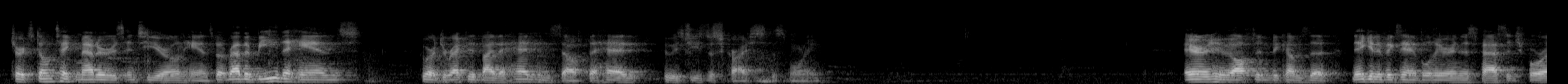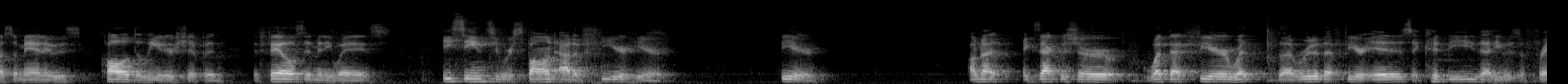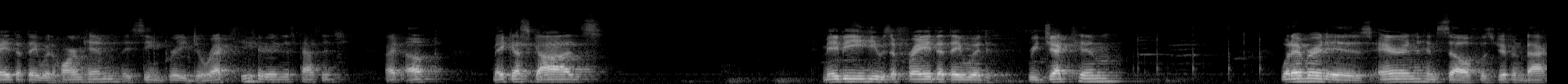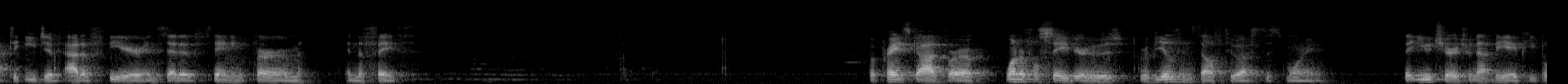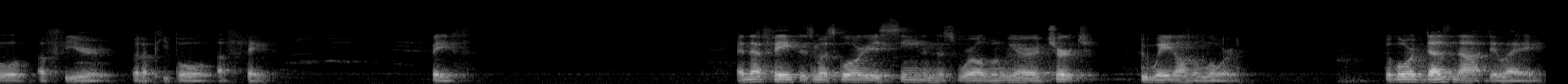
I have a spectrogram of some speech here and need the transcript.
Church, don't take matters into your own hands, but rather be the hands who are directed by the head himself, the head who is Jesus Christ this morning. Aaron, who often becomes the negative example here in this passage for us, a man who's called to leadership and it fails in many ways. He seems to respond out of fear here. Fear. I'm not exactly sure what that fear, what the root of that fear is. It could be that he was afraid that they would harm him. They seem pretty direct here in this passage. Right? Up, make us gods. Maybe he was afraid that they would reject him. Whatever it is, Aaron himself was driven back to Egypt out of fear instead of standing firm in the faith. But praise God for a wonderful Savior who has revealed himself to us this morning. That you, church, would not be a people of fear, but a people of faith. Faith. And that faith is most glorious seen in this world when we are a church who wait on the Lord. The Lord does not delay.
